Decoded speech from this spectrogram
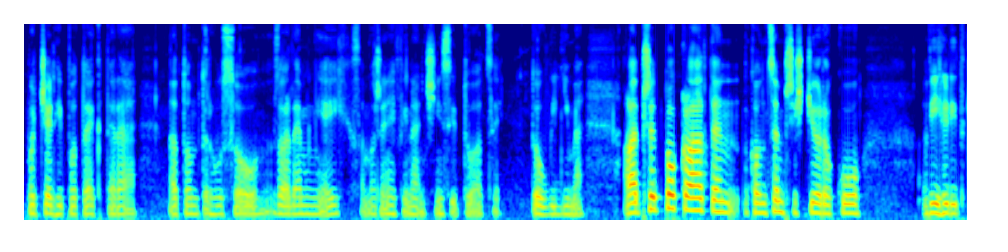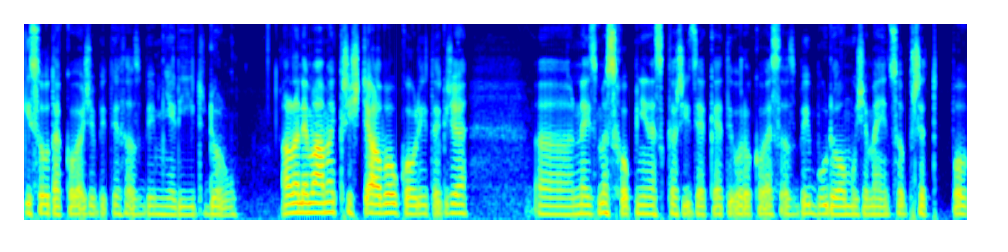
počet hypoték, které na tom trhu jsou, vzhledem k jejich samozřejmě finanční situaci. To uvidíme. Ale předpoklad ten koncem příštího roku výhlídky jsou takové, že by ty sazby měly jít dolů. Ale nemáme křišťálovou kouli, takže uh, nejsme schopni dneska říct, jaké ty úrokové sazby budou, můžeme něco předpo,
